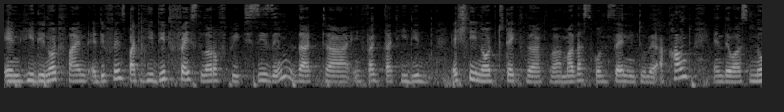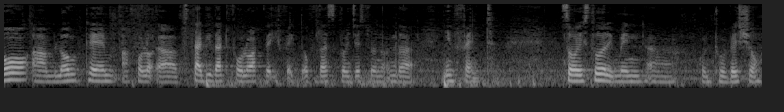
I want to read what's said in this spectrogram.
and he did not find a difference, but he did face a lot of criticism that, uh, in fact, that he did actually not take the uh, mother's concern into the account, and there was no um, long-term uh, uh, study that follow up the effect of this progesterone on the infant. So it still remains uh, controversial.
